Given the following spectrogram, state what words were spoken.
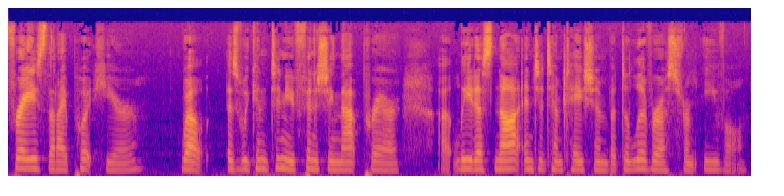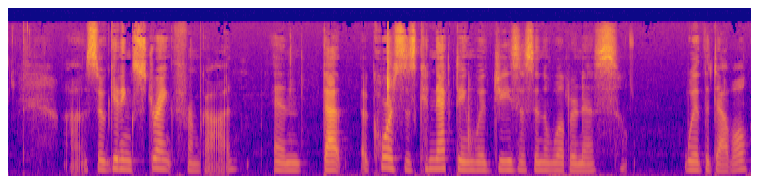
phrase that i put here well as we continue finishing that prayer uh, lead us not into temptation but deliver us from evil uh, so getting strength from god and that of course is connecting with jesus in the wilderness with the devil,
